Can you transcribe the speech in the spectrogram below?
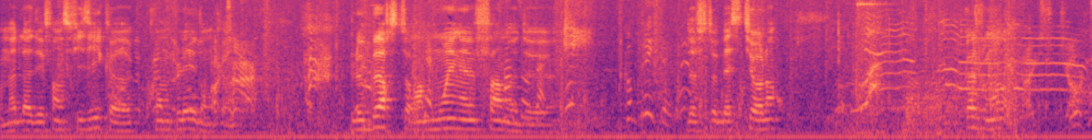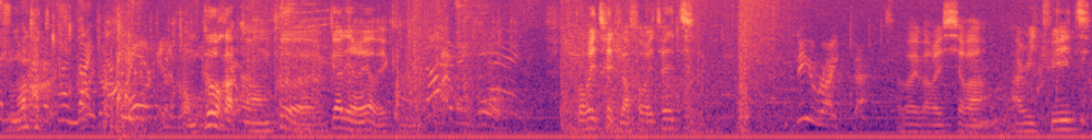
On a de la défense physique euh, complet, donc euh, le burst sera moins infâme de, de cette bestiole. En tout cas, je vous montre, Nice job. je vous montre Time, Light. qu'on peut, euh, on peut euh, galérer avec. euh, faut retreat là, faut retreat. Ça va, il va réussir à, à retreat.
